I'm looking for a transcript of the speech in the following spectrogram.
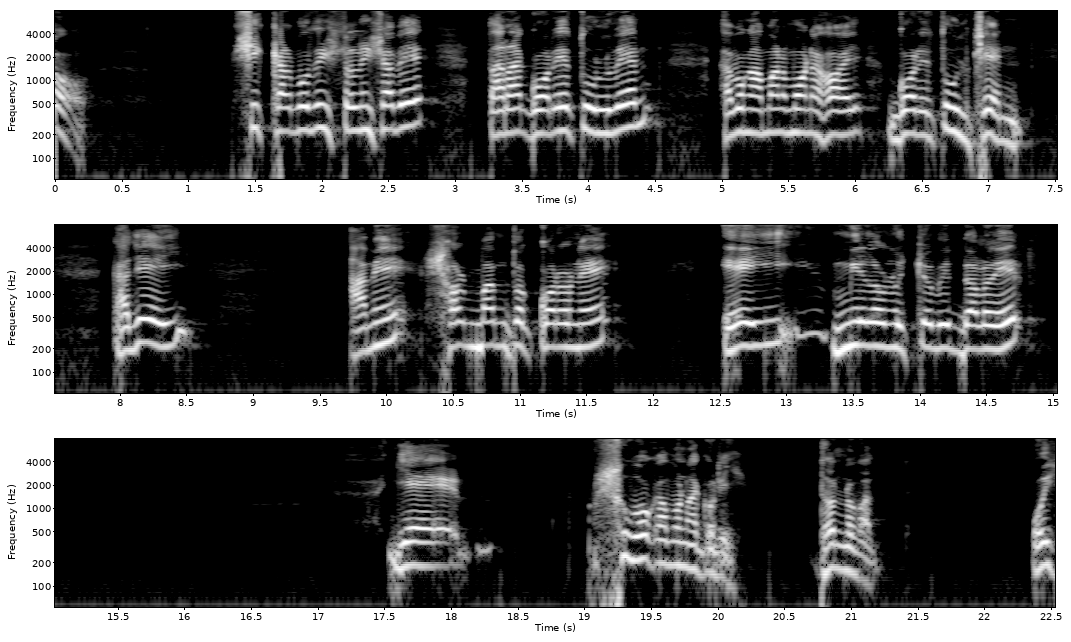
শিক্ষার প্রতিষ্ঠান হিসাবে তারা গড়ে তুলবেন এবং আমার মনে হয় গড়ে তুলছেন। কাজেই আমি সর্বান্তকরণে এই মিলন উচ্চ বিদ্যালয়ের যে শুভকামনা করি। ধন্যবাদ। ওই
